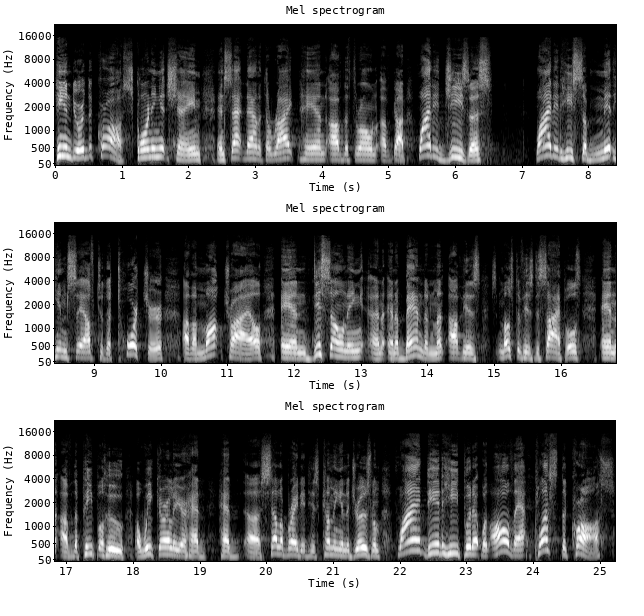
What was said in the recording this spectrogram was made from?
He endured the cross, scorning its shame, and sat down at the right hand of the throne of God. Why did Jesus why did he submit himself to the torture of a mock trial and disowning and, an, abandonment of his, most of his disciples and of the people who a week earlier had, had uh, celebrated his coming into Jerusalem? Why did he put up with all that plus the cross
